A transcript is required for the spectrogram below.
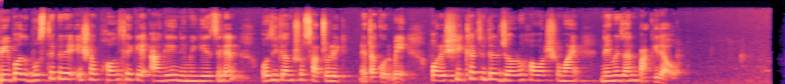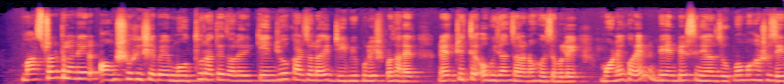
বিপদ বুঝতে পেরে এসব হল থেকে আগেই নেমে গিয়েছিলেন অধিকাংশ ছাত্রলীগ নেতাকর্মী। পরে শিক্ষার্থীদের জড়ো হওয়ার সময় নেমে যান বাকিরাও। মাস্টার প্ল্যানের অংশ হিসেবে মধ্যরাতে দলের কেন্দ্রীয় কার্যালয়ে ডিবি পুলিশ প্রধানের নেতৃত্বে অভিযান চালানো হয়েছে বলে মনে করেন বিএনপির সিনিয়র যুগ্ম মহাসচিব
